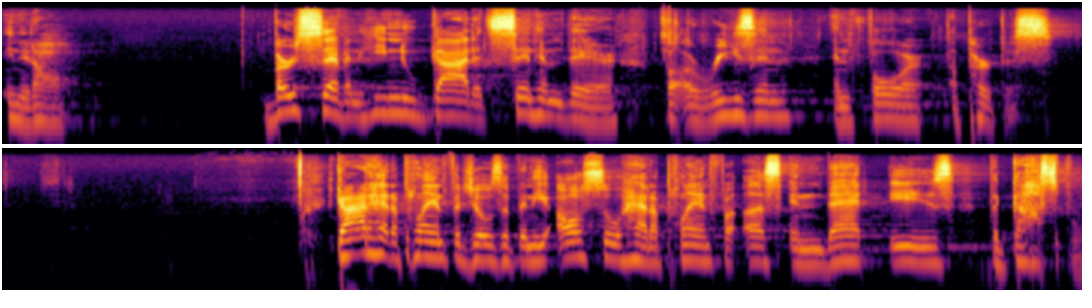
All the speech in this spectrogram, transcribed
in it all. Verse 7 he knew God had sent him there for a reason and for a purpose. God had a plan for Joseph, and he also had a plan for us, and that is the gospel.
